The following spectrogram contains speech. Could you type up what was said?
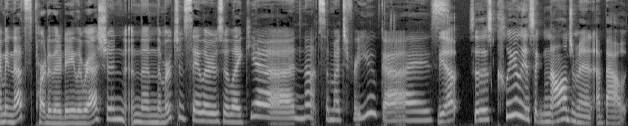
I mean that's part of their daily ration and then the merchant sailors are like, yeah, not so much for you guys. Yep. So there's clearly this acknowledgement about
